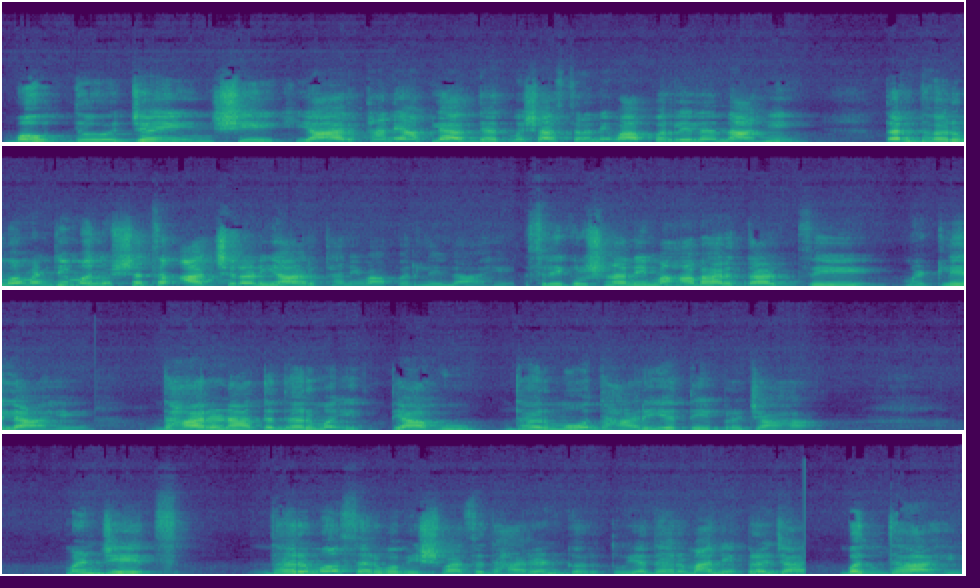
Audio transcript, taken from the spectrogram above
बौद्ध जैन शीख या अर्थाने आपल्या अध्यात्मशास्त्राने वापरलेला नाही. तर धर्म म्हणजे मनुष्याचं आचरण या अर्थाने वापरलेलं आहे. श्रीकृष्णाने महाभारतात जे म्हटलेलं आहे धारणात धर्म इत्याहू धर्मो धार्यते प्रजाहा म्हणजेच धर्म सर्व विश्वाचं धारण करतो. या धर्माने प्रजा बद्ध आहे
